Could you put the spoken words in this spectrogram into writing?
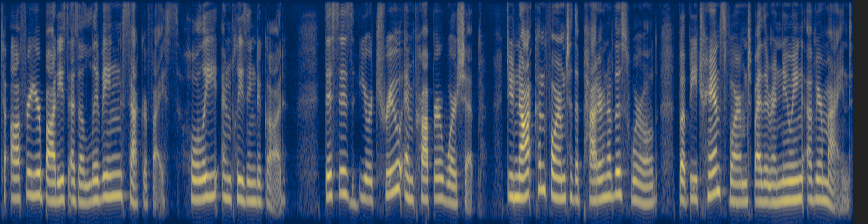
to offer your bodies as a living sacrifice, holy and pleasing to God. This is your true and proper worship. Do not conform to the pattern of this world, but be transformed by the renewing of your mind.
